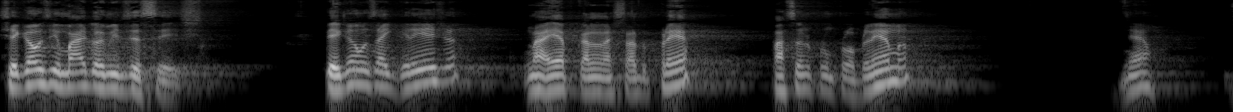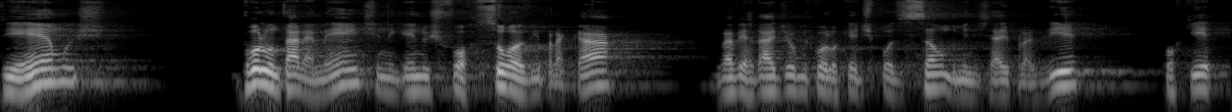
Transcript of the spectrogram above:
chegamos em maio de 2016. Pegamos a igreja, na época lá na Estado Pré, passando por um problema. Né? Viemos voluntariamente, ninguém nos forçou a vir para cá. Na verdade, eu me coloquei à disposição do ministério para vir, porque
